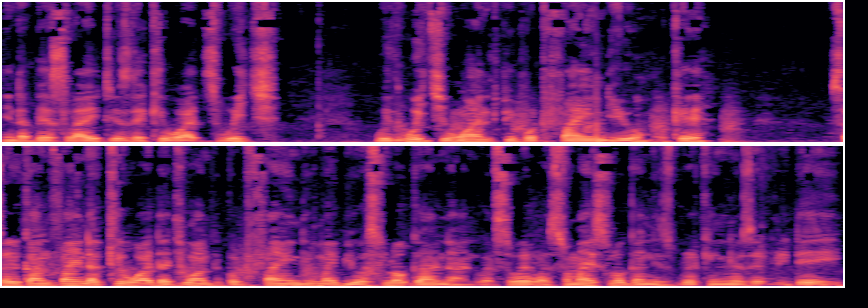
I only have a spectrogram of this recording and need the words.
In the base light, use the keywords which with which you want people to find you. Okay. So you can find a keyword that you want people to find you, maybe your slogan and whatsoever. So my slogan is breaking news every day.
